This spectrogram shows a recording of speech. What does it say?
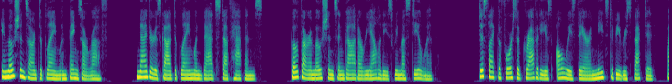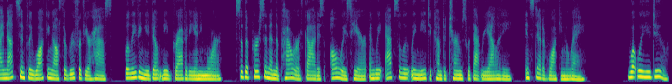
Emotions aren't to blame when things are rough. Neither is God to blame when bad stuff happens. Both our emotions and God are realities we must deal with. Just like the force of gravity is always there and needs to be respected, by not simply walking off the roof of your house, believing you don't need gravity anymore, so the person and the power of God is always here, and we absolutely need to come to terms with that reality, instead of walking away. What will you do?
